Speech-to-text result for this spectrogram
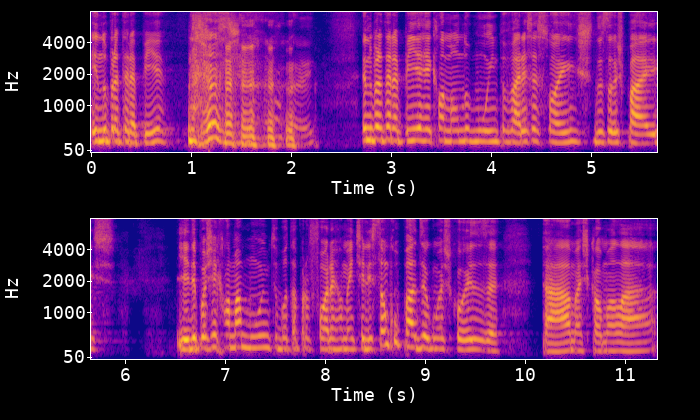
Indo pra terapia. Indo pra terapia, reclamando muito, várias sessões dos seus pais. E aí depois reclamar muito, botar pra fora. Realmente, eles são culpados de algumas coisas. É, tá, mas calma lá.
